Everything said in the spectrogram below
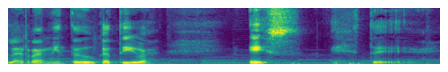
herramienta educativa es, este,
